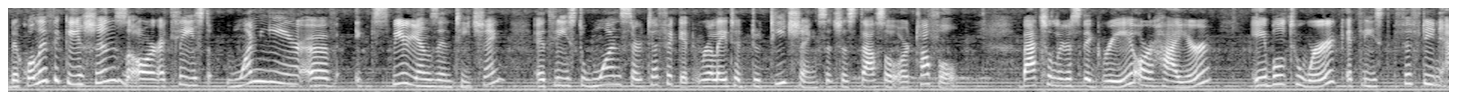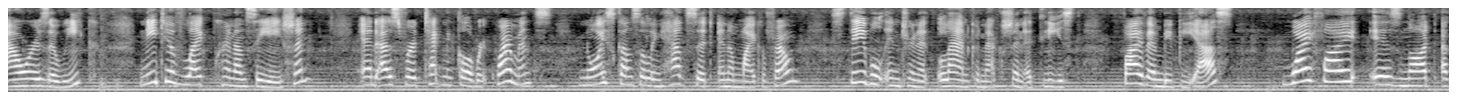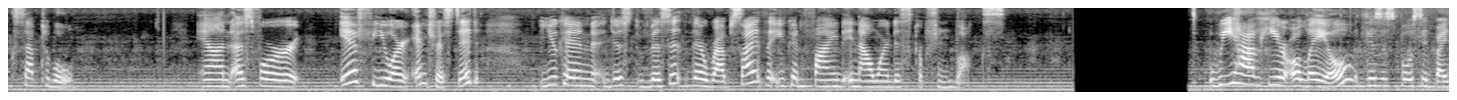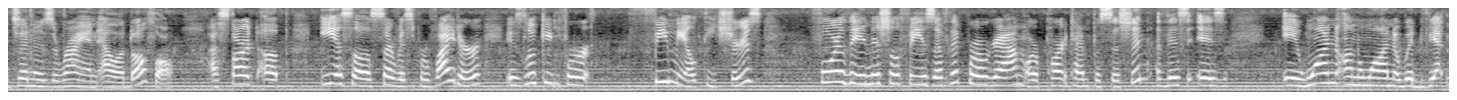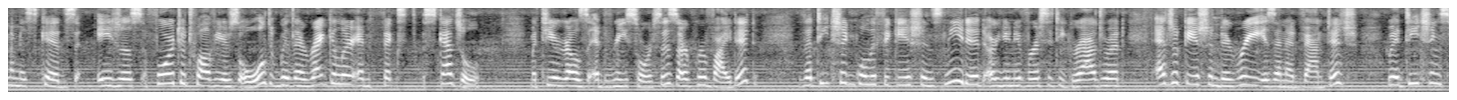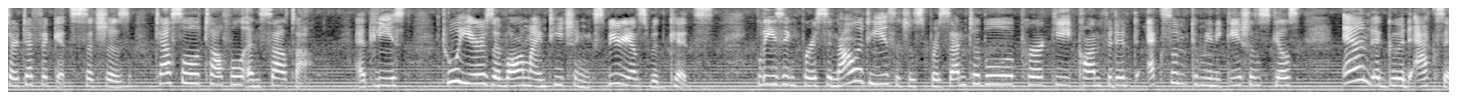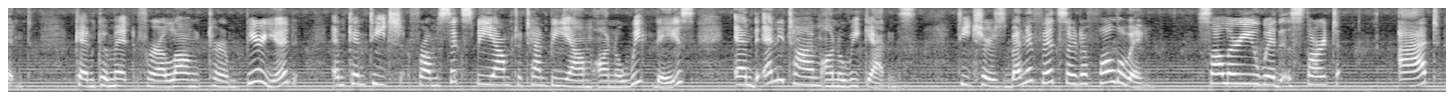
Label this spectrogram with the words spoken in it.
The qualifications are at least one year of experience in teaching, at least one certificate related to teaching, such as TESOL or TOEFL, bachelor's degree or higher, able to work at least 15 hours a week, native like pronunciation, and as for technical requirements, noise cancelling headset and a microphone, stable internet LAN connection at least 5 Mbps, Wi Fi is not acceptable. And as for if you are interested, you can just visit their website that you can find in our description box. We have here Oleo. This is posted by Janus Ryan L. Adolfo. A startup ESL service provider is looking for female teachers for the initial phase of the program or part time position. This is a one on one with Vietnamese kids ages 4 to 12 years old with a regular and fixed schedule. Materials and resources are provided. The teaching qualifications needed are university graduate, education degree is an advantage, with teaching certificates such as TESOL, TOEFL, and CELTA. At least two years of online teaching experience with kids. Pleasing personality such as presentable, perky, confident, excellent communication skills, and a good accent. Can commit for a long term period and can teach from 6 p.m. to 10 p.m. on weekdays and anytime on weekends. Teachers' benefits are the following salary would start at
